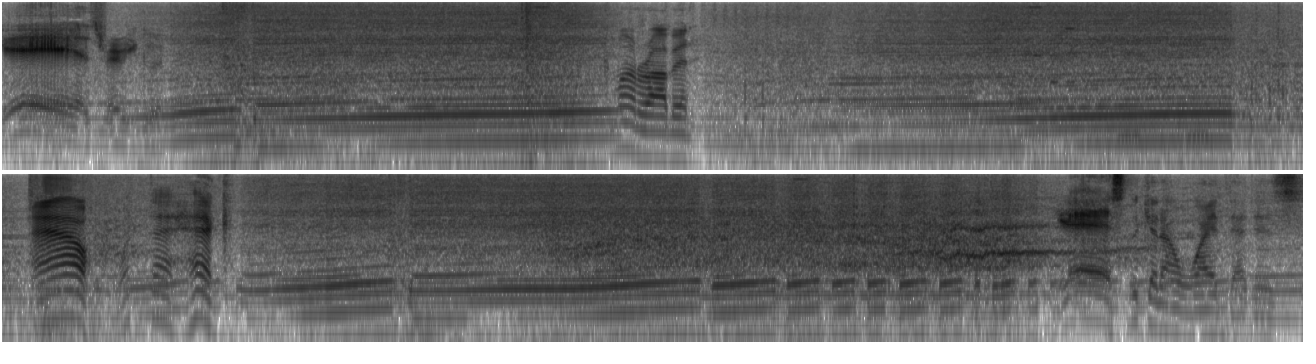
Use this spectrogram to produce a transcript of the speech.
Yeah, it's very good. Come on, Robyn. What the heck? Yes! Look at how wide that is.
